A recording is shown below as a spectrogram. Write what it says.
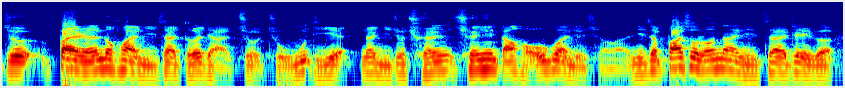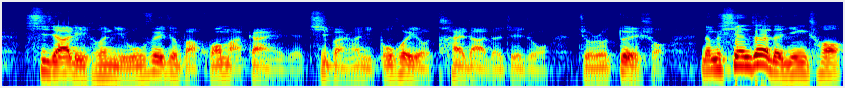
就拜仁的话，你在德甲就就无敌，那你就全全心打好欧冠就行了。你在巴塞罗那，你在这个西甲里头，你无非就把皇马干下去，基本上你不会有太大的这种就是对手。那么现在的英超，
